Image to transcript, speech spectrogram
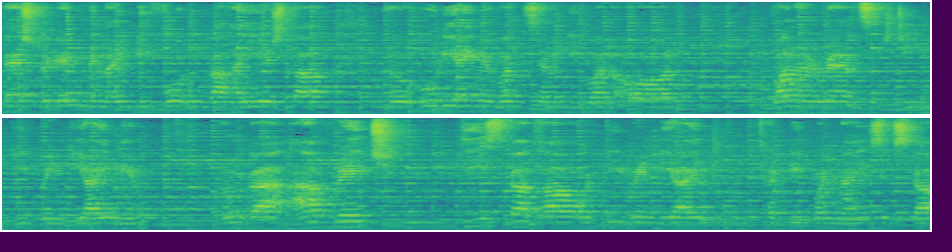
टेस्ट क्रिकेट में 94 उनका हाईएस्ट था। तो ओडीआई में 171 और 116 टी ट्वेंटी आई में। उनका एवरेज 30 का था और T twenty I thirty point nine six का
